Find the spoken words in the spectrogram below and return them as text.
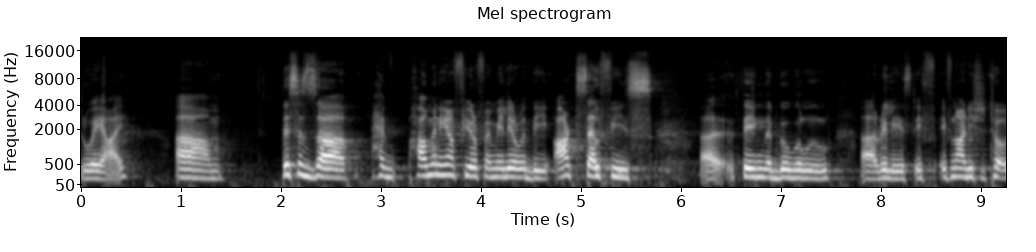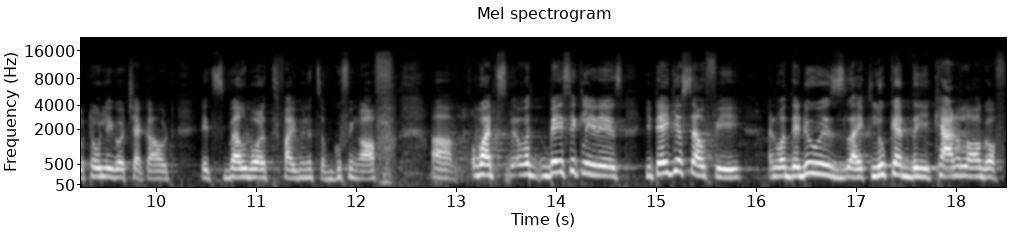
through AI. Um, this is, uh, have, how many of you are familiar with the art selfies uh, thing that Google uh, released? If, if not, you should to totally go check out. It's well worth five minutes of goofing off. Um, what, what basically it is, you take your selfie, and what they do is like look at the catalog of,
